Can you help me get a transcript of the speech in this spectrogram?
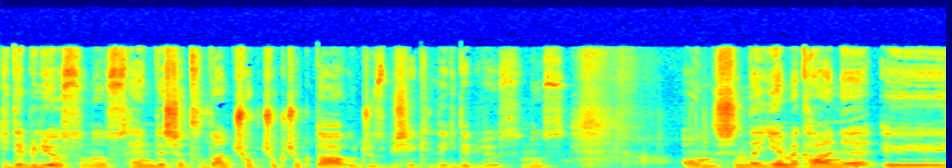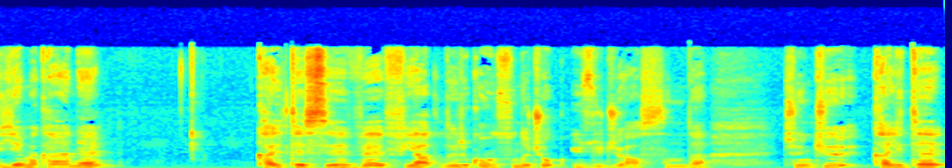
Gidebiliyorsunuz. Hem de shuttle'dan çok çok çok daha ucuz bir şekilde gidebiliyorsunuz. Onun dışında yemekhane e, yemekhane kalitesi ve fiyatları konusunda çok üzücü aslında. Çünkü kaliteden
